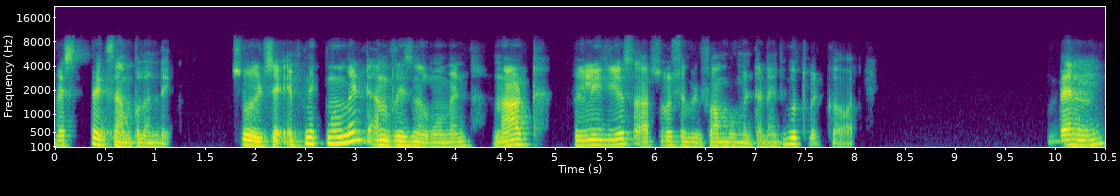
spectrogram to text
బెస్ట్ ఎగ్జాంపుల్ అండి. So, it's ethnic movement and regional movement not religious or social reform movement అనేది గుర్తుపెట్టుకోవాలి. Then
